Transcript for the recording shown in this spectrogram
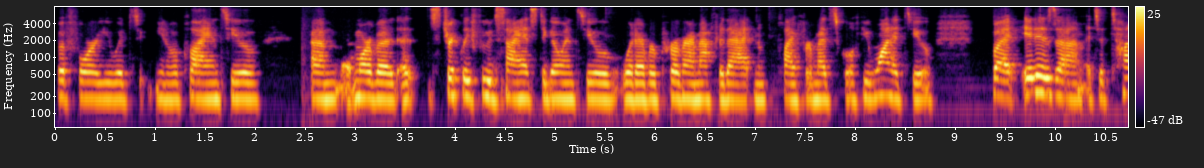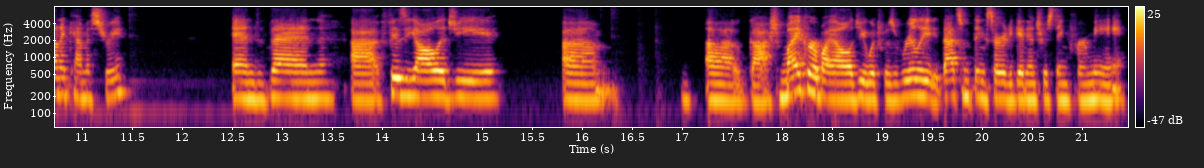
before you would, you know, apply into um, more of a, a, strictly food science to go into whatever program after that and apply for med school if you wanted to. But it is, um, it's a ton of chemistry, and then uh, physiology. Um, uh, gosh, microbiology, which was really that's when things started to get interesting for me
